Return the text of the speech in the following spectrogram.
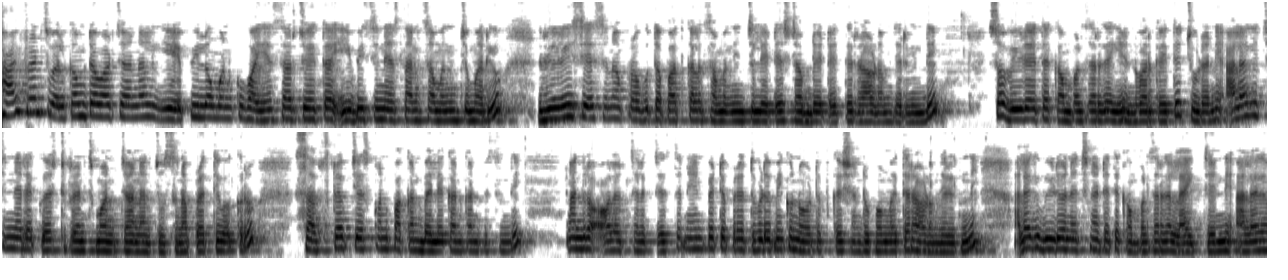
Hi friends welcome to our channel. ఏపీలో మనకు వైఎస్ఆర్ చేత ఈబీసీ నేస్తానికి సంబంధించి మరియు రిలీజ్ చేసిన ప్రభుత్వ పథకాలకు సంబంధించి లేటెస్ట్ అప్డేట్ అయితే రావడం జరిగింది. సో వీడియో అయితే కంపల్సరీగా ఎండ్ వరకు అయితే చూడండి. అలాగే చిన్న రిక్వెస్ట్ ఫ్రెండ్స్ మన ఛానల్ చూస్తున్న ప్రతి ఒక్కరూ సబ్స్క్రైబ్ చేసుకొని పక్కన బెల్ ఐకాన్ కనిపిస్తుంది. అందులో ఆల్ అవుట్ సెలెక్ట్ చేస్తే నేను పెట్టే ప్రతి వీడియో మీకు నోటిఫికేషన్ రూపంలో అయితే రావడం జరుగుతుంది. అలాగే వీడియో నచ్చినట్టయితే కంపల్సరీగా లైక్ చేయండి. అలాగే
